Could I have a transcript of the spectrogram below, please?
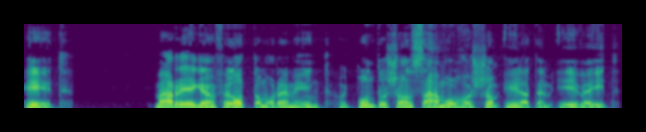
7. Már régen feladtam a reményt, hogy pontosan számolhassam életem éveit.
